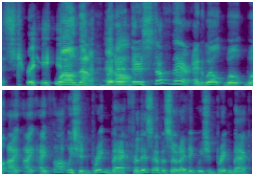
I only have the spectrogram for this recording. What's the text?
mystery. well, no, but there, there's stuff there, and we'll, we'll, well, I, I, I thought we should bring back for this episode. I think we should bring back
